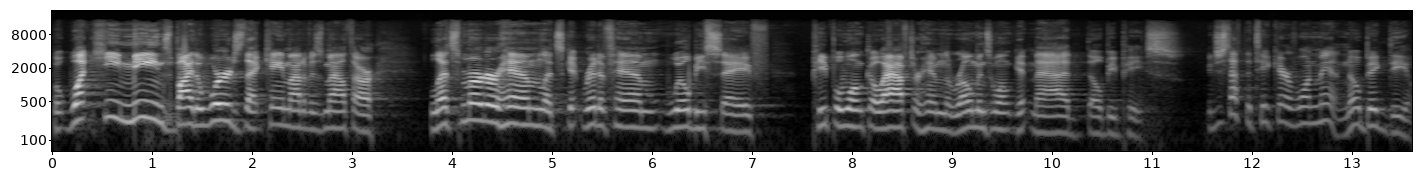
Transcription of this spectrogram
But what he means by the words that came out of his mouth are let's murder him, let's get rid of him, we'll be safe. People won't go after him, the Romans won't get mad, there'll be peace. You just have to take care of one man, no big deal.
